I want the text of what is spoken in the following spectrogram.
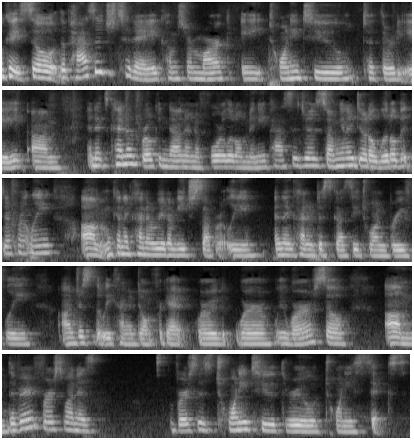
Okay, so the passage today comes from Mark 8 22 to 38. Um, and it's kind of broken down into four little mini passages. So I'm going to do it a little bit differently. Um, I'm going to kind of read them each separately and then kind of discuss each one briefly, um, just so that we kind of don't forget where we, where we were. So um, the very first one is verses 22 through 26.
